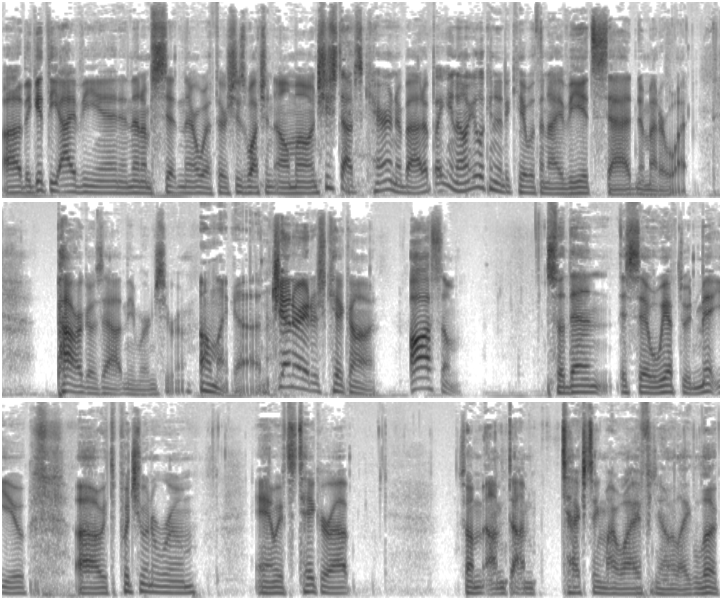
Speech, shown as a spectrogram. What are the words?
uh, they get the iv in and then i'm sitting there with her she's watching elmo and she stops caring about it but you know you're looking at a kid with an iv it's sad no matter what power goes out in the emergency room Oh my god. generators kick on. Awesome. So then they say, well, we have to admit you. Uh, we have to put you in a room, and we have to take her up. So I'm I'm, I'm texting my wife, you know, like, look,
